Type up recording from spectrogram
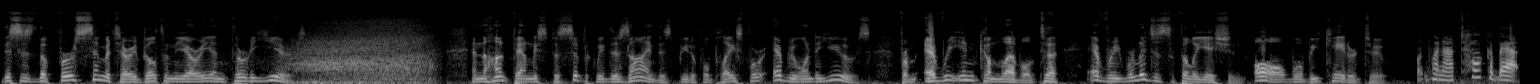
This is the first cemetery built in the area in 30 years. And the Hunt family specifically designed this beautiful place for everyone to use. From every income level to every religious affiliation, all will be catered to. When I talk about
